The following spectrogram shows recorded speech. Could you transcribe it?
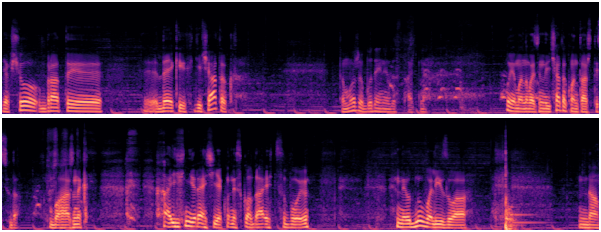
якщо брати е, деяких дівчаток, то може буде і недостатньо. Ну, я маю на увазі не дівчаток вантажити сюди, в багажник, а їхні речі, як вони складають з собою. Не одну валізу, а. Да.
